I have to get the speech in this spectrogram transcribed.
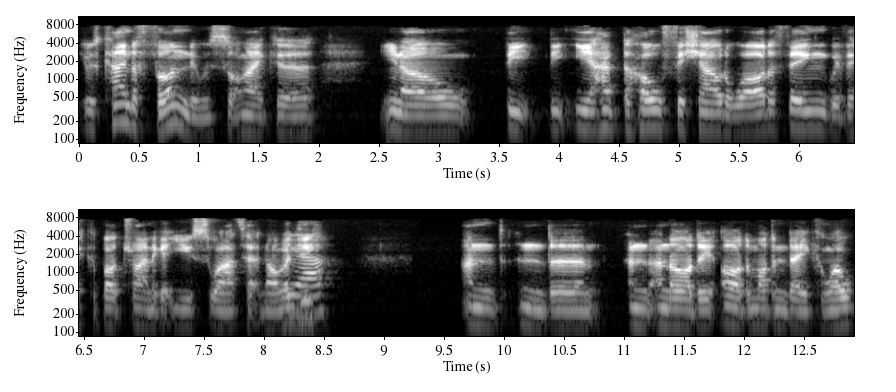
It was kind of fun. It was sort of like uh, you know. The, the, you had the whole fish out of water thing with Ichabod trying to get used to our technology. Yeah. and and um, and and all the all the modern day collo-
